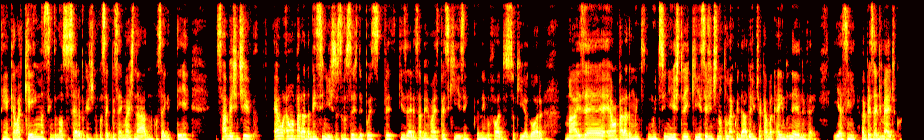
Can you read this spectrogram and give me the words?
tem aquela queima, assim, do nosso cérebro, que a gente não consegue pensar em mais nada, não consegue ter, sabe? A gente é, é uma parada bem sinistra. Se vocês depois quiserem saber mais, pesquisem. Eu nem vou falar disso aqui agora. Mas é, é uma parada muito, muito sinistra e que, se a gente não tomar cuidado, a gente acaba caindo nele, velho. E assim, vai precisar de médico.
